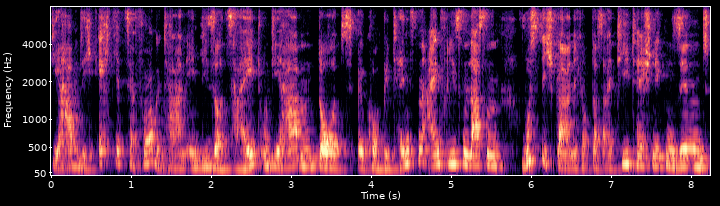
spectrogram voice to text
die haben sich echt jetzt hervorgetan in dieser Zeit und die haben dort äh, Kompetenzen einfließen lassen. Wusste ich gar nicht, ob das IT-Techniken sind,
